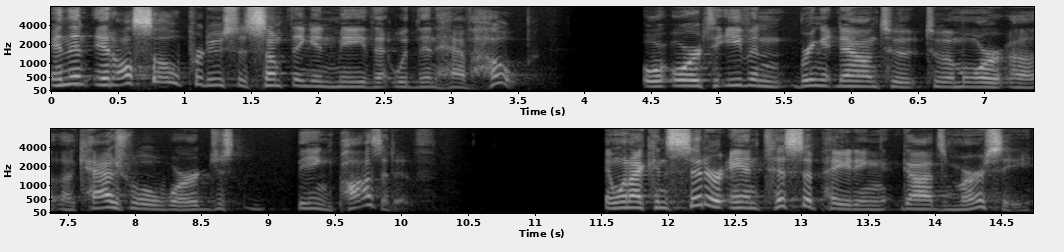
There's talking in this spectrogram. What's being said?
And then it also produces something in me that would then have hope. Or, or to even bring it down to, to a more uh, a casual word, just being positive. And when I consider anticipating God's mercy,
